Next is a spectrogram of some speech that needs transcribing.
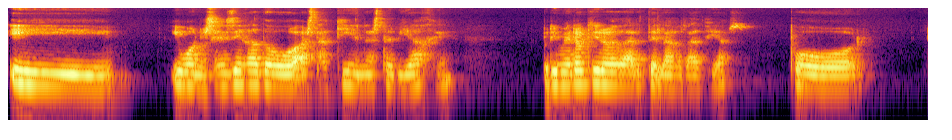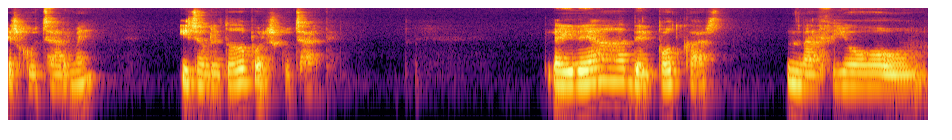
y, y bueno, si has llegado hasta aquí en este viaje, Primero quiero darte las gracias por escucharme y sobre todo por escucharte. La idea del podcast nació,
